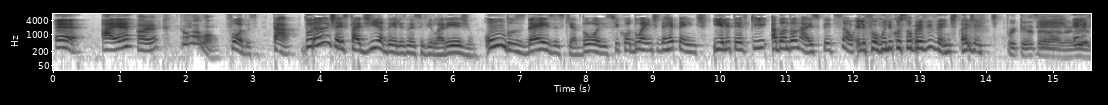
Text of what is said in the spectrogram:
É. Ah, é? Ah, é? Então tá bom. Foda-se. Tá. Durante a estadia deles nesse vilarejo, um dos dez esquiadores ficou doente de repente. E ele teve que abandonar a expedição. Ele foi o único sobrevivente, tá, gente? Por que será, não é Ele.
